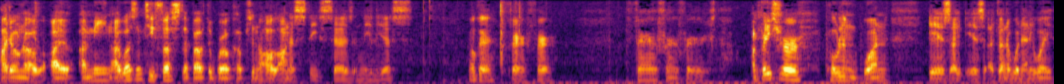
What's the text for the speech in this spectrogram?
I don't know. I I mean I wasn't too fussed about the World Cups in all honesty, says Anelius. Okay, fair, fair. Fair, fair, fair. I'm pretty sure Poland won is a, is a gonna win anyway.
